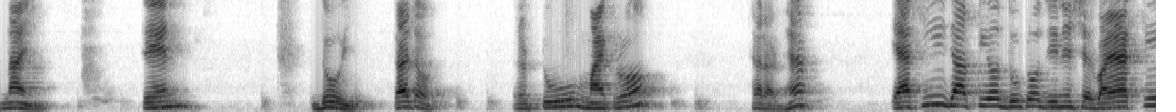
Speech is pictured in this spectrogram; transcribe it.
নাইন টেন দুই। তাই তো? টু মাইক্রো ফ্যারাড হ্যাঁ? একই জাতীয় দুটো জিনিসের বা একই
